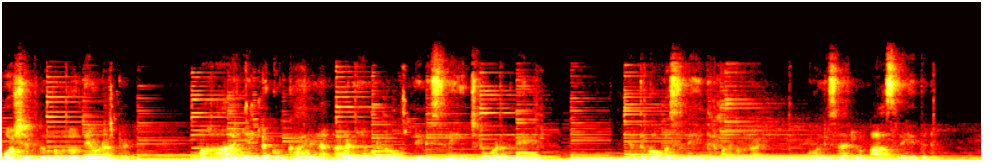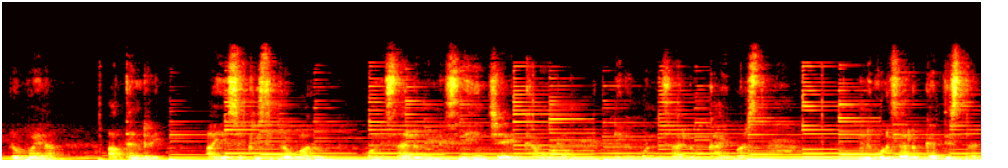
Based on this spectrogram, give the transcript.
పోషక గ్రంథంలో దేవుడు అంటాడు మహా ఎండకు కారిన అరణ్యంలో నేను స్నేహించిన వాడు నేను. ఎంత గొప్ప స్నేహితుడు మనకున్నాడు. కొన్నిసార్లు ఆ స్నేహితుడు ప్రభు అయిన ఆ తండ్రి ఆ యేసుక్రీస్తు ప్రభు వారు కొన్నిసార్లు నిన్ను స్నేహించే క్రమంలో నీకు కొన్నిసార్లు గాయ నిన్ను కొన్నిసార్లు గద్దిస్తాడు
